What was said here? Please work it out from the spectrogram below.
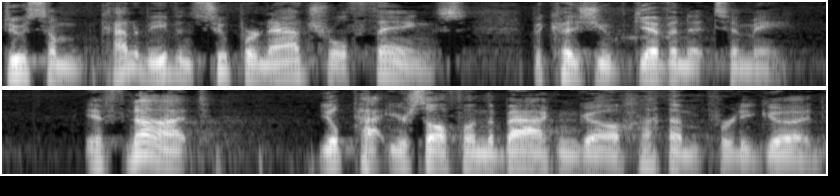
do some kind of even supernatural things because you've given it to me. If not, you'll pat yourself on the back and go, I'm pretty good.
